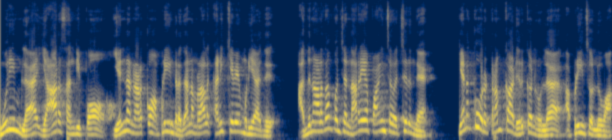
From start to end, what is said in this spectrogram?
முரிம்ல யாரை சந்திப்போம் என்ன நடக்கும் அப்படின்றத நம்மளால கணிக்கவே முடியாது. அதனால தான் கொஞ்சம் நிறைய பாயிண்ட்ஸை வச்சிருந்தேன். எனக்கும் ஒரு ட்ரம்ப் கார்டு இருக்கணும்ல அப்படின்னு சொல்லுவான்.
